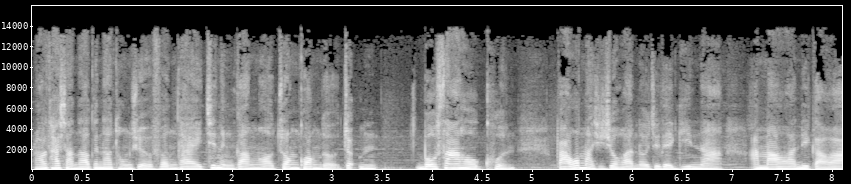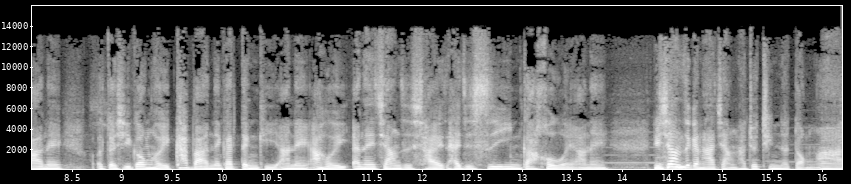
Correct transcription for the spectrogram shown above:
然后他想到跟他同学分开，技能刚哦，状况的就嗯，无啥好困。爸，我嘛是就烦恼这个囡啊，啊麻烦你搞啊呢，就是讲可以卡把那个等起安尼，啊互伊安尼这样子，孩孩子适应较好诶安尼。你这样子跟他讲，他就听得懂啊。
